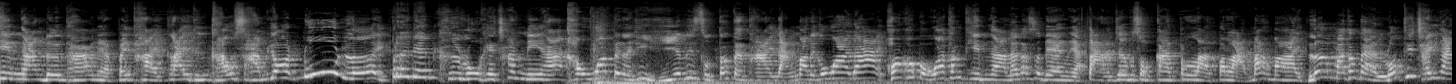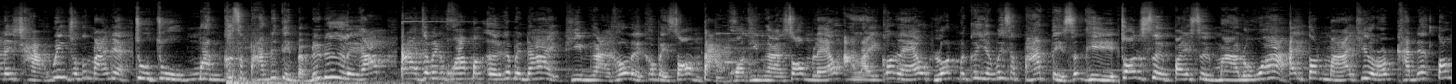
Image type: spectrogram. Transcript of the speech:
ทีมงานเดินทางเนี่ยไปถ่ายไกลถึงเขาสามยอดนู่นเลยประเด็นคือโลเคชั่นนี้ฮะเขาว่าเป็นอะไรที่เฮี้ยนที่สุดตั้งแต่ถ่ายหนังมาเลยก็ว่าได้ เพราะเขาบอกว่าทั้งทีมงานและนักแสดงเนี่ย ต่างเจอประสบการณ์ประหลาดประหลาดมากมาย เริ่มมาตั้งแต่รถที่ใช้งานในฉากวิ่งชนต้นไม้เนี่ย จู่ๆมันก็สตาร์ทไม่ติดแบบดื้อๆเลยครับ อาจจะเป็นความบังเอิญก็เป็นได้ ทีมงานเขาเลยเข้าไปซ่อม แต่พอทีมงานซ่อมแล้วอะไรก็แล้วรถมันก็ยังไม่สตาร์ทติดสักที จนสืบไปสืบมารู้ว่าไอ้ต้นไม้ที่รถคันนี้ต้อง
